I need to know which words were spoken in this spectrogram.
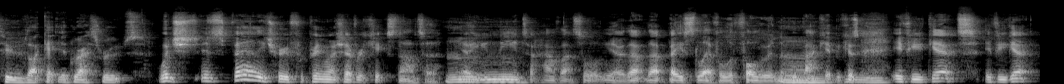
To like get your grassroots. which is fairly true for pretty much every Kickstarter. You know, you mm. need to have that sort of you know that that base level of following that will back it. Because mm. Mm. if you get if you get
